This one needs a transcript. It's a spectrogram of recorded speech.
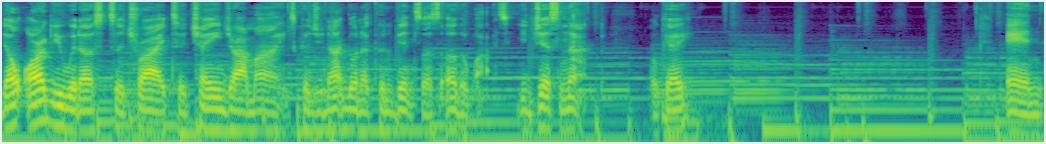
don't argue with us to try to change our minds because you're not going to convince us otherwise. You're just not. Okay? And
